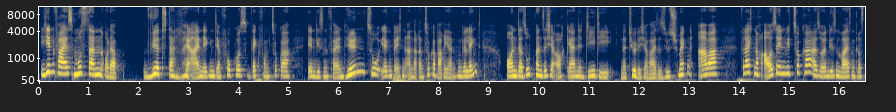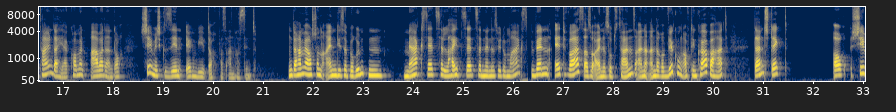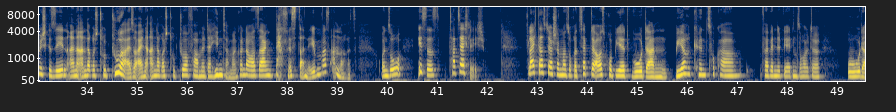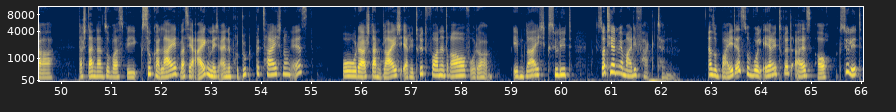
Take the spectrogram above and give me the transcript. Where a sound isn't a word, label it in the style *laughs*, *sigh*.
Jedenfalls muss dann oder wird dann bei einigen der Fokus weg vom Zucker in diesen Fällen hin zu irgendwelchen anderen Zuckervarianten gelenkt. Und da sucht man sich ja auch gerne die, die natürlicherweise süß schmecken, aber vielleicht noch aussehen wie Zucker, also in diesen weißen Kristallen daherkommen, aber dann doch chemisch gesehen irgendwie doch was anderes sind. Und da haben wir auch schon einen dieser berühmten Merksätze, Leitsätze, nenn es wie du magst. Wenn etwas, also eine Substanz, eine andere Wirkung auf den Körper hat, dann steckt auch chemisch gesehen eine andere Struktur, also eine andere Strukturformel dahinter. Man könnte auch sagen, *laughs* das ist daneben was anderes. Und so ist es tatsächlich. Vielleicht hast du ja schon mal so Rezepte ausprobiert, wo dann Birkenzucker verwendet werden sollte oder da stand dann sowas wie Zuckerlight, was ja eigentlich eine Produktbezeichnung ist. Oder stand gleich Erythrit vorne drauf oder eben gleich Xylit. Sortieren wir mal die Fakten. Also beides, sowohl Erythrit als auch Xylit,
